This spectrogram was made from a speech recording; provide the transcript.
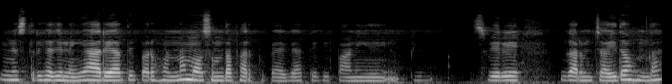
ਮਿਸਤਰੀ ਹਜੇ ਨਹੀਂ ਆ ਰਿਹਾ ਤੇ ਪਰ ਹੁਣ ਨਾ ਮੌਸਮ ਦਾ ਫ਼ਰਕ ਪੈ ਗਿਆ ਤੇ ਵੀ ਪਾਣੀ ਸਵੇਰੇ ਗਰਮ ਚਾਹੀਦਾ ਹੁੰਦਾ।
